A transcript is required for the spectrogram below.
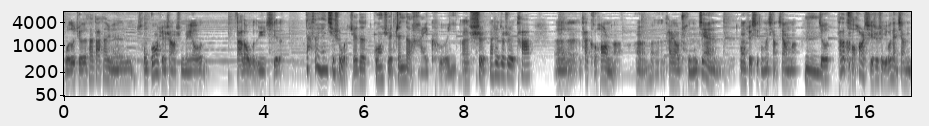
我都觉得它大三元从光学上是没有达到我的预期的。大三元其实我觉得光学真的还可以。呃，是，但是就是它，呃，它口号嘛，呃，它要重建光学系统的想象嘛。嗯。就它的口号其实是有点像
